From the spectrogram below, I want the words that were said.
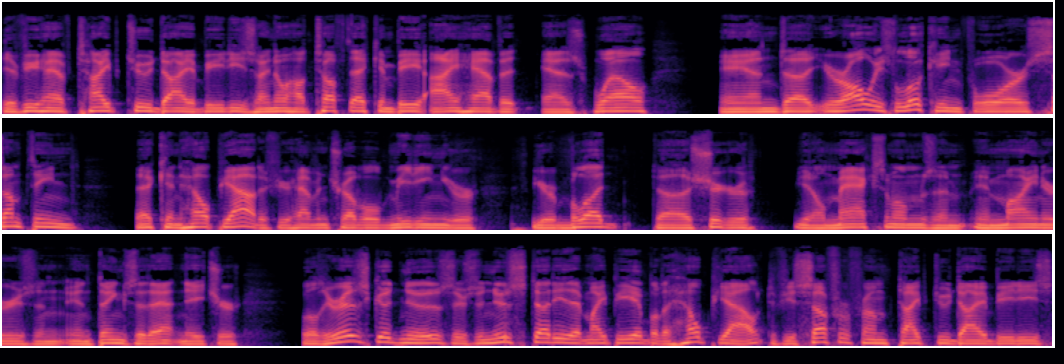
if you have type 2 diabetes, I know how tough that can be. I have it as well. And uh, you're always looking for something that can help you out if you're having trouble meeting your your blood uh, sugar, you know, maximums and, and minors and, and things of that nature. Well, there is good news. There's a new study that might be able to help you out. If you suffer from type 2 diabetes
